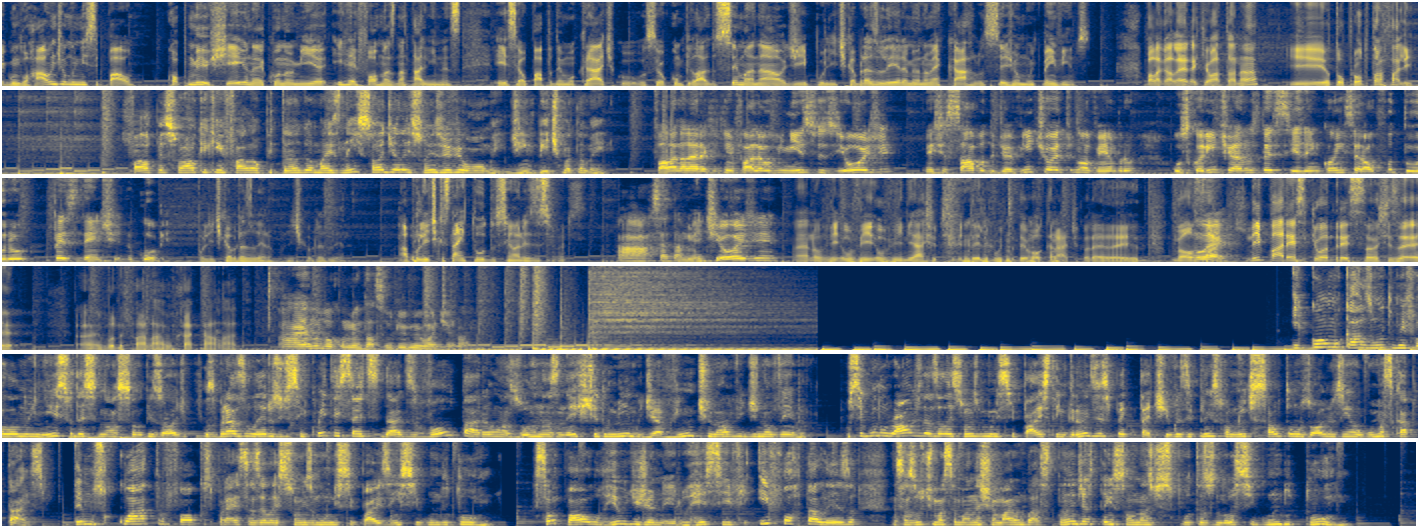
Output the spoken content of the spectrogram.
Segundo round municipal, copo meio cheio na economia e reformas natalinas. Esse é o Papo Democrático, o seu compilado semanal de política brasileira. Meu nome é Carlos, sejam muito bem-vindos. Fala galera, aqui é o Atanã e eu tô pronto para falir. Fala pessoal, que quem fala é o Pitanga, mas nem só de eleições vive o homem, de impeachment também. Fala galera, aqui quem fala é o Vinícius e hoje, neste sábado, dia 28 de novembro, os corintianos decidem quem será o futuro presidente do clube. Política brasileira, política brasileira. A política está em tudo, senhoras e senhores. Ah, certamente. Hoje. É, no, o, Vini, o Vini acha o time dele muito democrático, né, velho? Nossa, nem parece que o André Sanches é. Ah, vou nem falar, vou ficar calado. Ah, eu não vou comentar sobre o meu anti-herói. E como o Carlos muito bem falou no início desse nosso episódio, os brasileiros de 57 cidades voltarão às urnas neste domingo, dia 29 de novembro. O segundo round das eleições municipais tem grandes expectativas e principalmente saltam os olhos em algumas capitais. Temos quatro focos para essas eleições municipais em segundo turno. São Paulo, Rio de Janeiro, Recife e Fortaleza nessas últimas semanas chamaram bastante atenção nas disputas no segundo turno.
